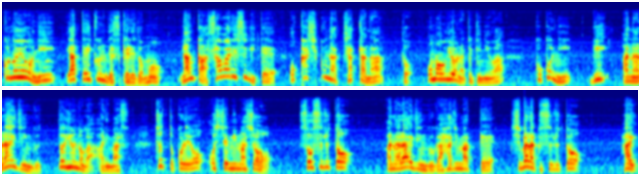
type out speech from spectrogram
このようにやっていくんですけれども、なんか触りすぎておかしくなっちゃったなと思うような時には、ここにリアナライジングというのがあります。ちょっとこれを押してみましょう。そうすると、アナライジングが始まって、しばらくすると、はい、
